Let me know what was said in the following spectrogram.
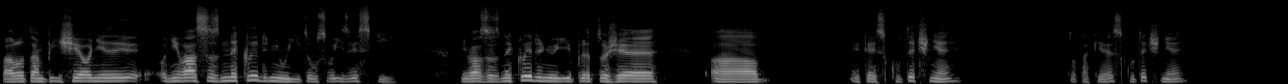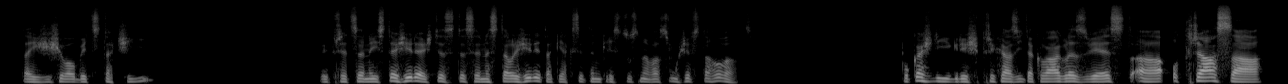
Pavel tam píše, oni, oni vás zneklidňují tou svojí zvěstí. Oni vás zneklidňují, protože uh, jaké skutečně, to tak je, skutečně, ta Ježíšova oběť stačí. Vy přece nejste židé, ještě jste se nestali židy, tak jak si ten Kristus na vás může vztahovat? Pokaždý, když přichází takováhle zvěst a otřásá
